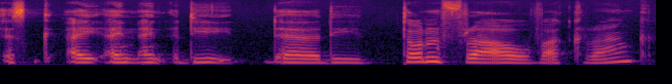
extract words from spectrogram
es, ein, ein, die, äh, die Tonfrau war krank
